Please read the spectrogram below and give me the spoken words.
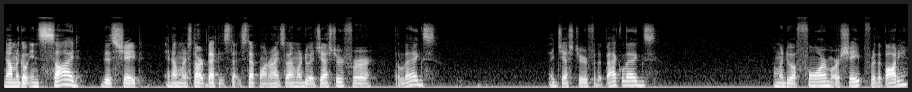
Now I'm going to go inside this shape, and I'm going to start back at step, step one, right? So I'm going to do a gesture for the legs, a gesture for the back legs. I'm going to do a form or a shape for the body.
